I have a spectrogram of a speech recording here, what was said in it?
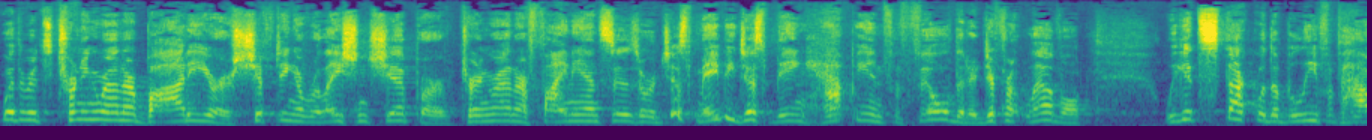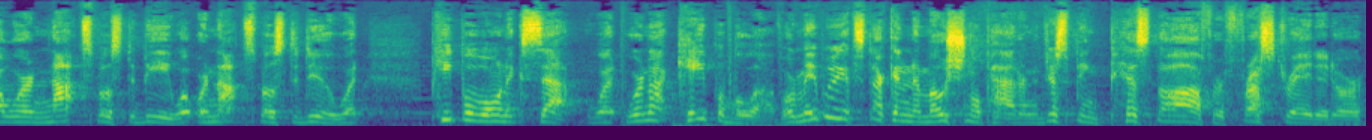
Whether it's turning around our body or shifting a relationship or turning around our finances or just maybe just being happy and fulfilled at a different level, we get stuck with a belief of how we're not supposed to be, what we're not supposed to do, what people won't accept, what we're not capable of. Or maybe we get stuck in an emotional pattern of just being pissed off or frustrated or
